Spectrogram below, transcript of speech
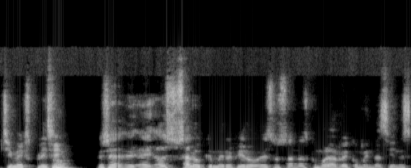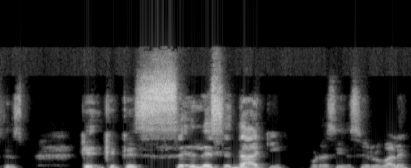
¿Sí me explico? O sea, eh, eh, eso es a lo que me refiero. Esas son las, como las recomendaciones que, que, que se les da aquí, por así decirlo, ¿vale?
